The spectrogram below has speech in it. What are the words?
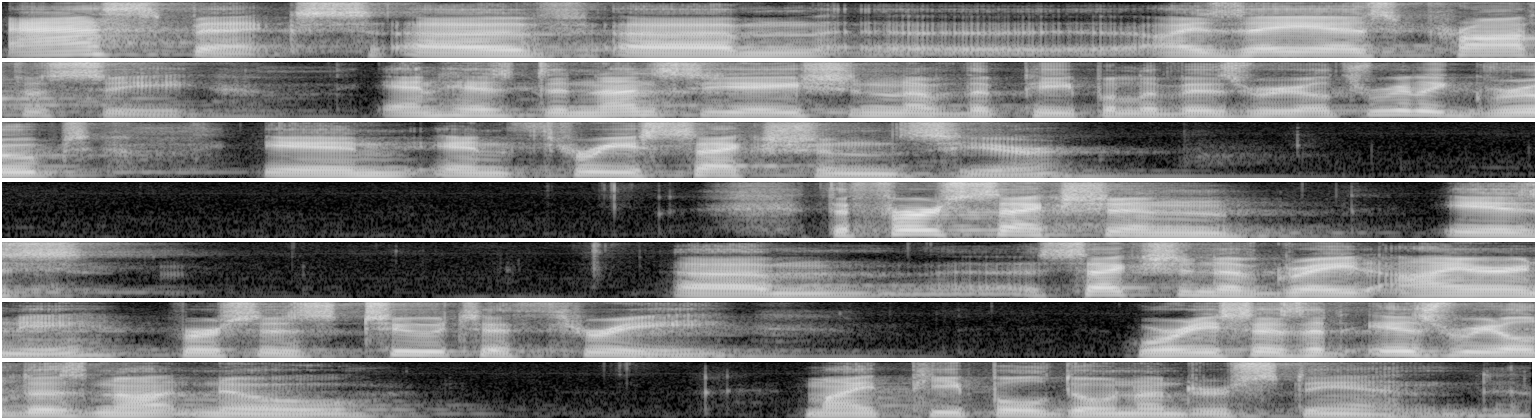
aspects of um, uh, Isaiah's prophecy and his denunciation of the people of Israel. It's really grouped in, in three sections here. The first section is um, a section of great irony, verses 2 to 3, where he says that Israel does not know, my people don't understand.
